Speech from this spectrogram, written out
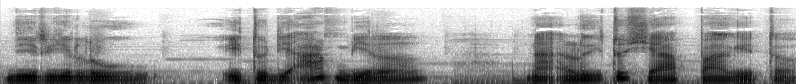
diri lu itu diambil, nah lu itu siapa gitu.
